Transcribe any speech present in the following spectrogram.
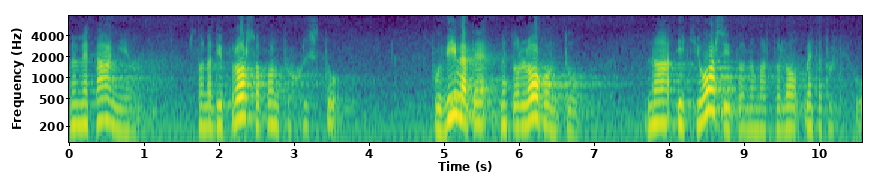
με μετάνοια στον αντιπρόσωπο του Χριστού που δύναται με το λόγο του να οικειώσει τον αμαρτωλό μετά του Θεού.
